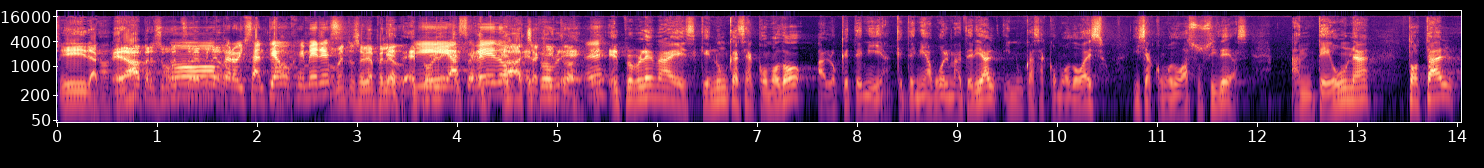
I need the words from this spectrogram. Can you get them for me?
Sí, de acuerdo. Ah, pero en su momento se había No, peleado. pero y Santiago En Jiménez. su momento se había peleado. El- el Y Acevedo. Ah, Chaquito. ¿Eh? el problema es que nunca se acomodó a lo que tenía, que tenía buen material y nunca se acomodó a eso. Y se acomodó a sus ideas. Ante una total,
